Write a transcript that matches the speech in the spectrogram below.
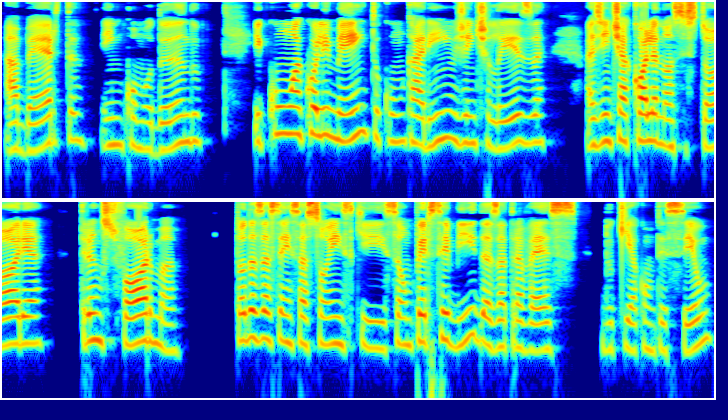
aberta, incomodando, e com um acolhimento, com um carinho, gentileza, a gente acolhe a nossa história, transforma todas as sensações que são percebidas através do que aconteceu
